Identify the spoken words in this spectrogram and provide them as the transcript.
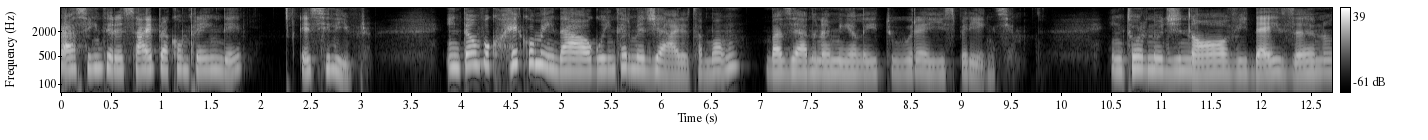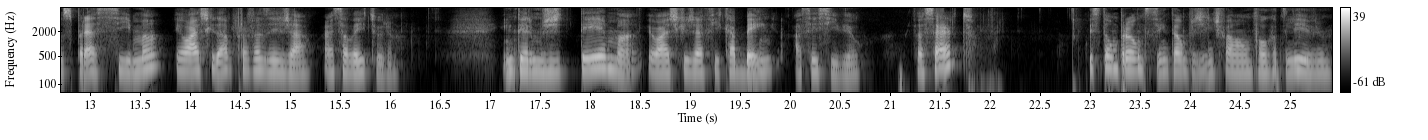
para se interessar e para compreender esse livro. Então, vou recomendar algo intermediário, tá bom? Baseado na minha leitura e experiência. Em torno de 9, 10 anos para cima, eu acho que dá para fazer já essa leitura. Em termos de tema, eu acho que já fica bem acessível, tá certo? Estão prontos então para a gente falar um pouco do livro?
